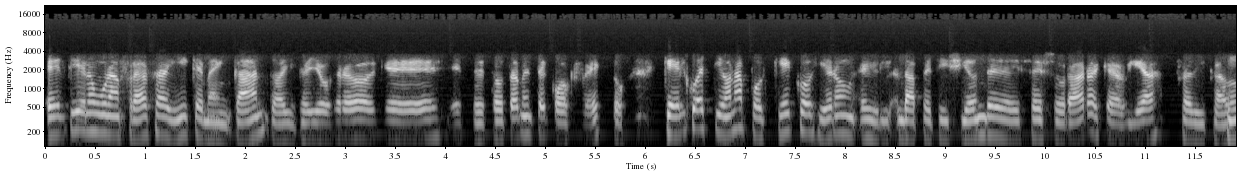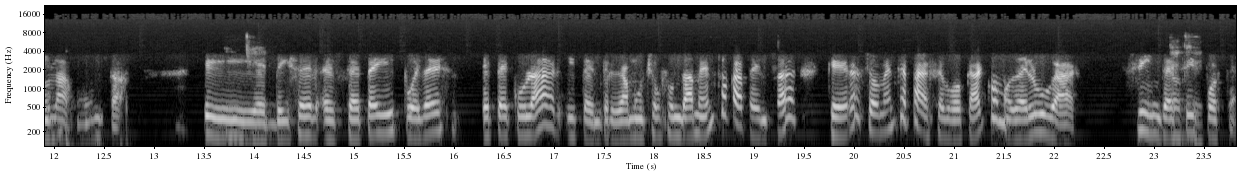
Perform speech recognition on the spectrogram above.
Él tiene una frase ahí que me encanta y que yo creo que es este, totalmente correcto, que él cuestiona por qué cogieron la petición de asesorar a que había radicado la Junta. Y él dice, el CPI puede especular y tendría mucho fundamento para pensar que era solamente para revocar como de lugar, sin decir por qué.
